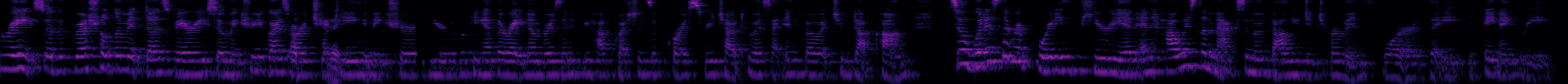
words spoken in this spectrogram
Great. So the threshold limit does vary. So make sure you guys are checking, make sure you're looking at the right numbers. And if you have questions, of course, reach out to us at info at chew.com. So what is the reporting period and how is the maximum value determined for the 8938?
